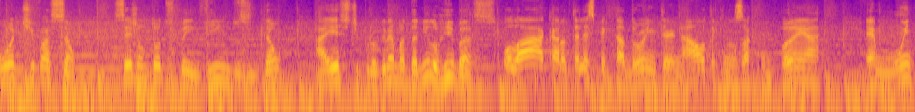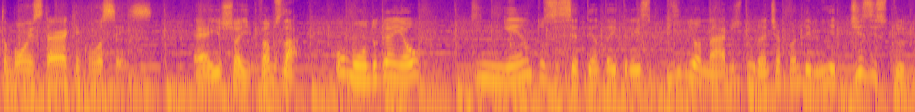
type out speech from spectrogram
motivação. Sejam todos bem-vindos, então, a este programa Danilo Ribas. Olá, caro telespectador internauta que nos acompanha. É muito bom estar aqui com vocês. É isso aí, vamos lá. O mundo ganhou 573 bilionários durante a pandemia, diz estudo.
